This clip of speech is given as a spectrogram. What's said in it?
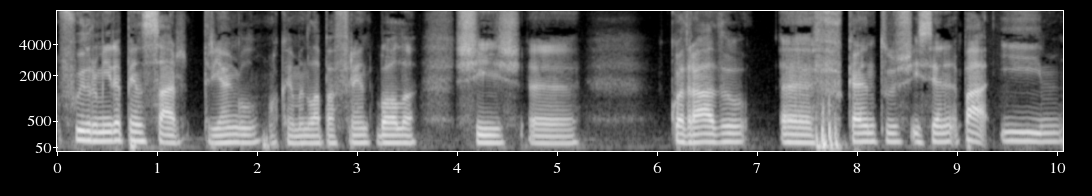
fui dormir a pensar: triângulo, ok, manda lá para a frente, bola, X, uh, quadrado, uh, cantos e cena. Pá, e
